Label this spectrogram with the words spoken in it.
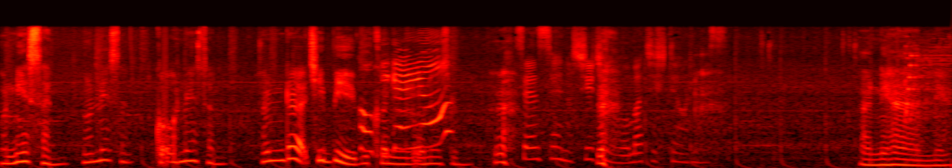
Onesan, onesan, kok onesan? Anda cibi oh, bukan onesan. Aneh-aneh.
